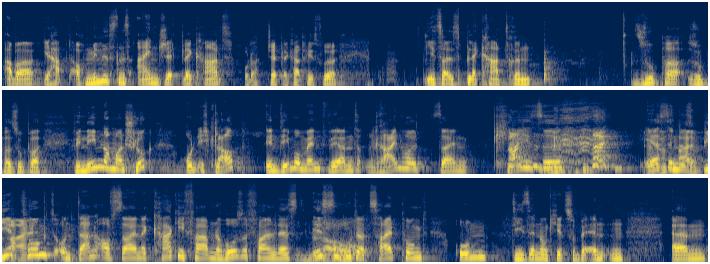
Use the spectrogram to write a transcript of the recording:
aber ihr habt auch mindestens ein Jet Black Heart, oder Jet Black Heart wie es früher, jetzt ist Black Heart drin. Super, super, super. Wir nehmen noch mal einen Schluck und ich glaube, in dem Moment, während Reinhold seinen Käse erst das in das Bier tunkt und dann auf seine khakifarbene Hose fallen lässt, ist ein guter Zeitpunkt, um die Sendung hier zu beenden. Ähm,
